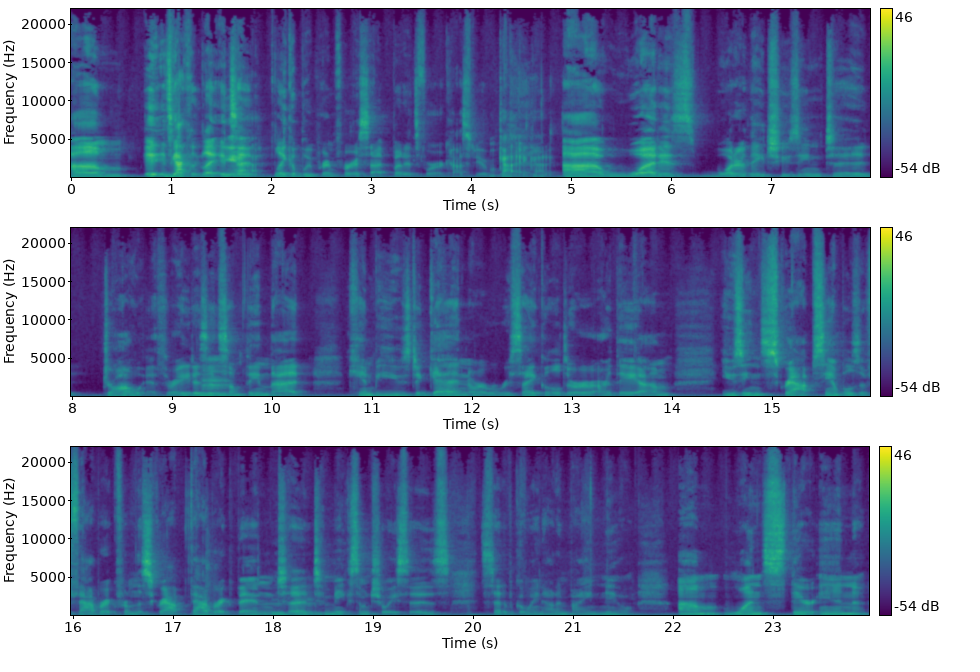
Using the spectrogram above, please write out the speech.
um, it- exactly like it's Yeah. a, like a blueprint for a set but it's for a costume. Got it got it. Uh, what is what are they choosing to draw with right? Is it something that can be used again or recycled or are they um, using scrap samples of fabric from the scrap fabric bin to, to make some choices instead of going out and buying new um, once they're in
